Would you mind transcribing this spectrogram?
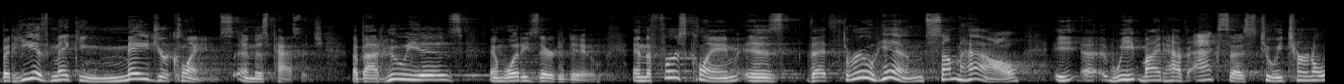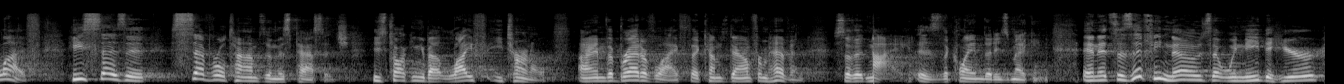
But he is making major claims in this passage about who he is and what he's there to do. And the first claim is that through him, somehow, Uh, we might have access to eternal life. He says it several times in this passage. He's talking about life eternal. I am the bread of life that comes down from heaven, so that I is the claim that he's making. And it's as if he knows that we need to hear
